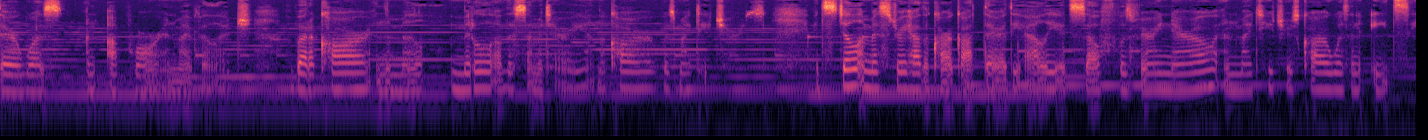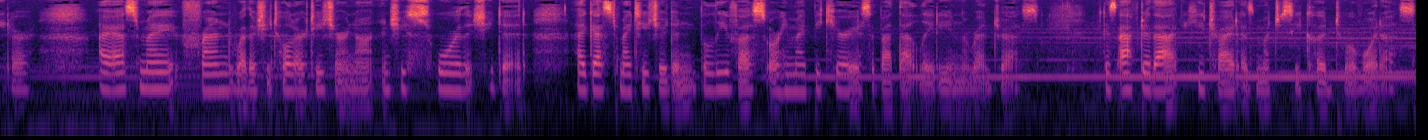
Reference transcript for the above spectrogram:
there was an uproar in my village about a car in the middle middle of the cemetery, and the car was my teacher's. It's still a mystery how the car got there. The alley itself was very narrow, and my teacher's car was an eight seater. I asked my friend whether she told our teacher or not, and she swore that she did. I guessed my teacher didn't believe us, or he might be curious about that lady in the red dress. Because after that, he tried as much as he could to avoid us.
